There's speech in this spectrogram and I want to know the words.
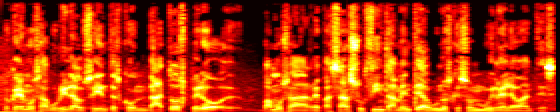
No queremos aburrir a los oyentes con datos, pero eh, vamos a repasar sucintamente algunos que son muy relevantes.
